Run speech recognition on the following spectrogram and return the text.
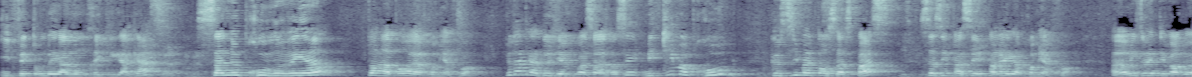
il fait tomber la montre et qu'il la casse, ça ne prouve rien par rapport à la première fois. Peut-être la deuxième fois ça va se passer, mais qui me prouve que si maintenant ça se passe, ça s'est passé pareil la première fois? Alors ils ont été voir le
